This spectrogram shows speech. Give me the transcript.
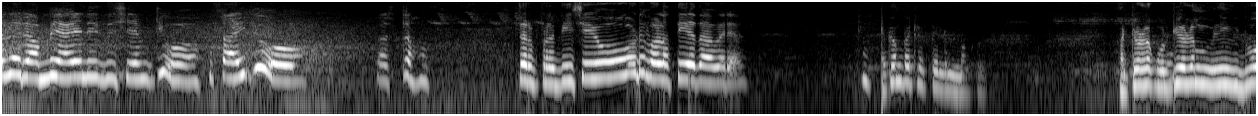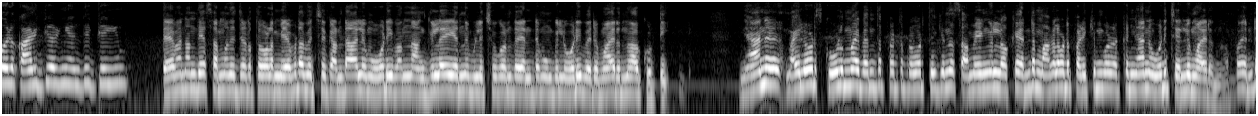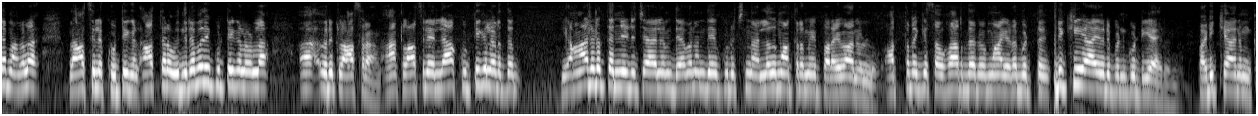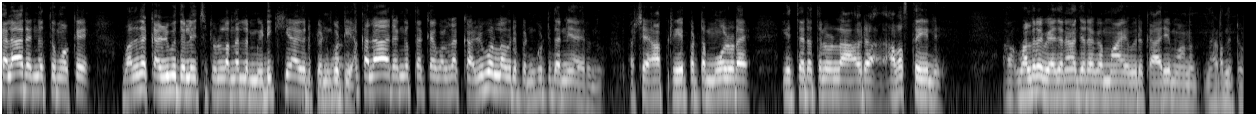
ഏതൊരു അമ്മയായാലും ഇത് ക്ഷമിക്കുവോ? സഹിക്കുവോ? കഷ്ടം. ഇത്ര പ്രതീക്ഷയോട് വളർത്തിയതാ അവരെ. കഴിക്കാൻ പറ്റത്തില്ല നമുക്ക് മറ്റുള്ള കുട്ടികളും ഇനി ഇതുപോലെ കാണിച്ചു കഴിഞ്ഞാൽ എന്ത് ചെയ്യും? ദേവനന്ദയെ സംബന്ധിച്ചിടത്തോളം എവിടെ വെച്ച് കണ്ടാലും ഓടി വന്ന അങ്കിളെ എന്ന് വിളിച്ചുകൊണ്ട് എന്റെ മുമ്പിൽ ഓടി വരുമായിരുന്നു ആ കുട്ടി. ഞാൻ മൈലോട് സ്കൂളുമായി ബന്ധപ്പെട്ട് പ്രവർത്തിക്കുന്ന സമയങ്ങളിലൊക്കെ എന്റെ മകളോട് പഠിക്കുമ്പോഴൊക്കെ ഞാൻ ഓടി ചെല്ലുമായിരുന്നു. അപ്പോൾ എന്റെ മകളെ ക്ലാസ്സിലെ കുട്ടികൾ അത്ര നിരവധി കുട്ടികളുള്ള ഒരു ക്ലാസ്സിലാണ്. ആ ക്ലാസ്സിലെ എല്ലാ കുട്ടികളടുത്തും ആരുടെ തന്നെ ഇടിച്ചാലും ദേവനന്ദയെക്കുറിച്ച് നല്ലത് മാത്രമേ പറയുവാനുള്ളൂ. അത്രയ്ക്ക് സൗഹാർദ്ദപരമായി ഇടപെട്ട് മിടുക്കിയായ ഒരു പെൺകുട്ടിയായിരുന്നു. പഠിക്കാനും കലാരംഗത്തുമൊക്കെ വളരെ കഴിവ് തെളിയിച്ചിട്ടുള്ള നല്ല മിടുക്കിയായ ഒരു പെൺകുട്ടിയാണ് കലാരംഗത്തൊക്കെ വളരെ കഴിവുള്ള ഒരു പെൺകുട്ടി തന്നെയായിരുന്നു. പക്ഷേ ആ പ്രിയപ്പെട്ട മോളുടെ ഇത്തരത്തിലുള്ള ഒരു അവസ്ഥയിൽ വളരെ വേദനാജനകമായ ഒരു കാര്യമാണ് നടന്നിട്ടുള്ളത്.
